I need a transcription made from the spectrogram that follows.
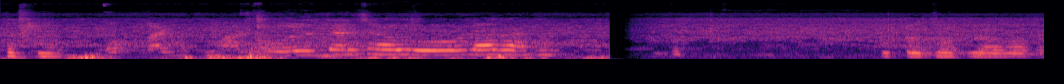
कुठं झोपला बाबा?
